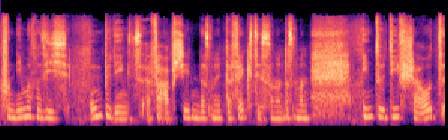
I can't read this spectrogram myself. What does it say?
von dem muss man sich unbedingt verabschieden, dass man nicht perfekt ist, sondern dass man intuitiv schaut,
